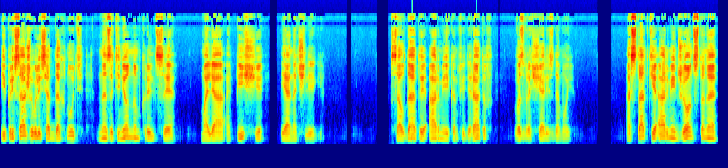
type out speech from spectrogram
и присаживались отдохнуть на затененном крыльце, моля о пище и о ночлеге. Солдаты армии конфедератов возвращались домой. Остатки армии Джонстона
